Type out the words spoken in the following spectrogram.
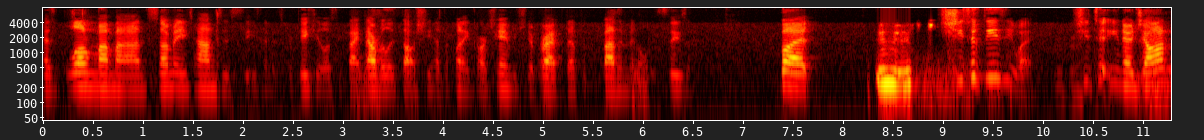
has blown my mind so many times this season. It's ridiculous. In fact, I really thought she had the funny car championship wrapped up by the middle of the season. But hmm she took the easy way. She took, you know, John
